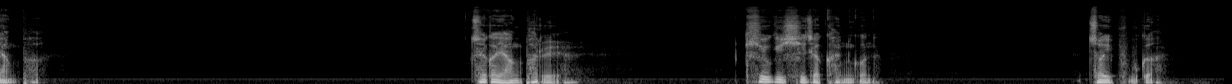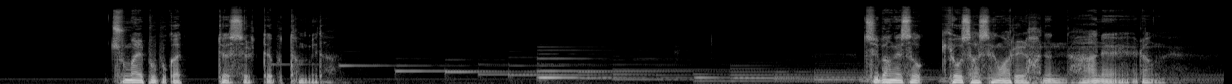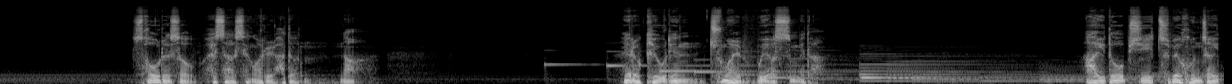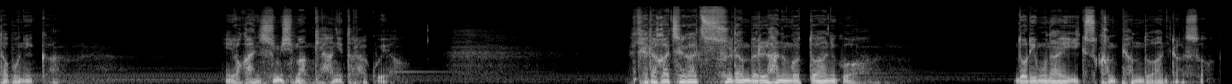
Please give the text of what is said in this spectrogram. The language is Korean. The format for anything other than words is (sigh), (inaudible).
양파. 제가 양파를 키우기 시작한 건 저희 부부가 주말 부부가 됐을 때부터입니다. 지방에서 교사 생활을 하는 아내랑 서울에서 회사 생활을 하던 나. 이렇게 우린 주말 부부였습니다. 아이도 없이 집에 혼자 있다 보니까 여간 심심한 게 아니더라고요. 게다가 제가 술, 담배를 하는 것도 아니고 놀이문화에 익숙한 편도 아니라서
